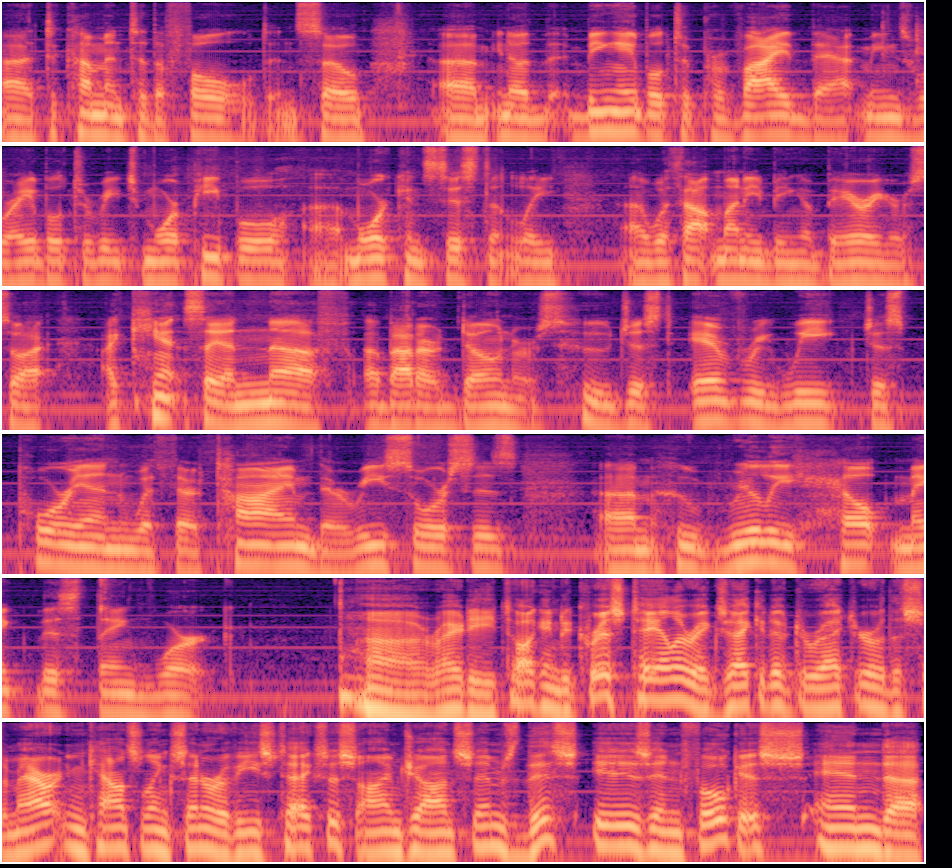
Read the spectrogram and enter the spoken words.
uh, to come into the fold. And so, um, you know, th- being able to provide that means we're able to reach more people uh, more consistently uh, without money being a barrier. So I, I can't say enough about our donors who just every week just pour in with their time, their resources, um, who really help make this thing work. All righty. Talking to Chris Taylor, Executive Director of the Samaritan Counseling Center of East Texas. I'm John Sims. This is In Focus. And uh,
